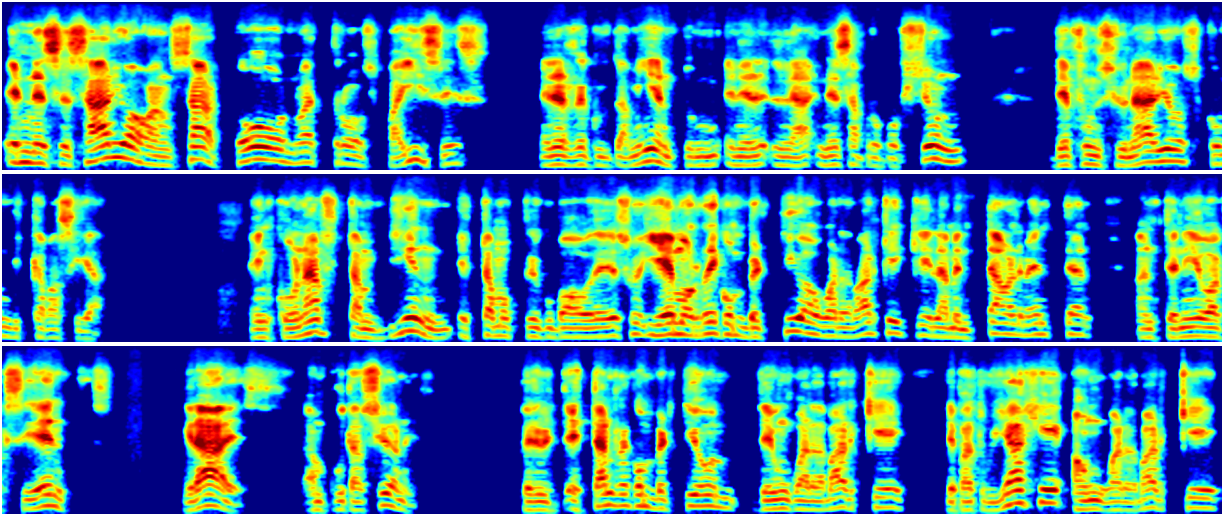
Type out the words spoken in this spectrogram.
es necesario avanzar todos nuestros países en el reclutamiento, en, en, esa proporción de funcionarios con discapacidad. En CONAF también estamos preocupados de eso y hemos reconvertido a guardaparques que lamentablemente han, tenido accidentes graves, amputaciones, pero están reconvertidos de un guardaparque de patrullaje a un guardaparque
